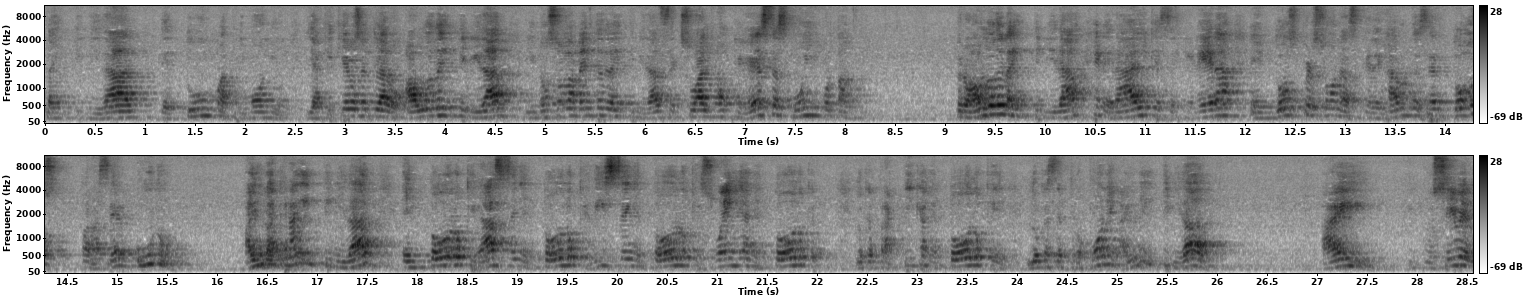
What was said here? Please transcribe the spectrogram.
la intimidad de tu matrimonio. Y aquí quiero ser claro, hablo de intimidad y no solamente de la intimidad sexual, aunque esta es muy importante. Pero hablo de la intimidad general que se genera en dos personas que dejaron de ser dos para ser uno. Hay una gran intimidad en todo lo que hacen, en todo lo que dicen, en todo lo que sueñan, en todo lo que, lo que practican, en todo lo que, lo que se proponen. Hay una intimidad. Hay inclusive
